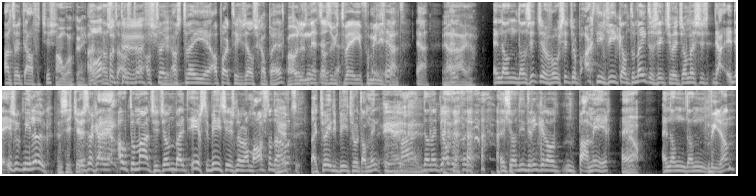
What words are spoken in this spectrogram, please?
Aan twee tafeltjes. Oh, oké. Als, als, als, terrasje. als twee, als twee eh, aparte gezelschappen, hè? Oh, net alsof je ja. twee families ja, bent. Ja, Ja, en, ja. En dan, dan zit je vervolgens zit je op 18 vierkante meter, zit je, weet je wel. met z'n- Ja, dat is ook niet leuk. Dan zit je- Dus dan ga je automatisch, weet je wel, bij het eerste biertje is nog allemaal afstand houden. hebt- Bij het tweede biertje wordt dan minder. Ja, Maar ja. dan heb je altijd weet je wel, die drinken dan een paar meer. Hè? Ja. En dan, dan Wie dan?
